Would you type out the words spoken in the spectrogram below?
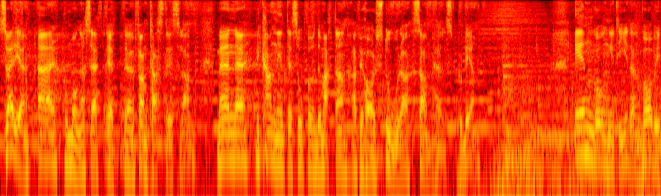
Sverige är på många sätt ett eh, fantastiskt land. Men eh, vi kan inte sopa under mattan att vi har stora samhällsproblem. En gång i tiden var vi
